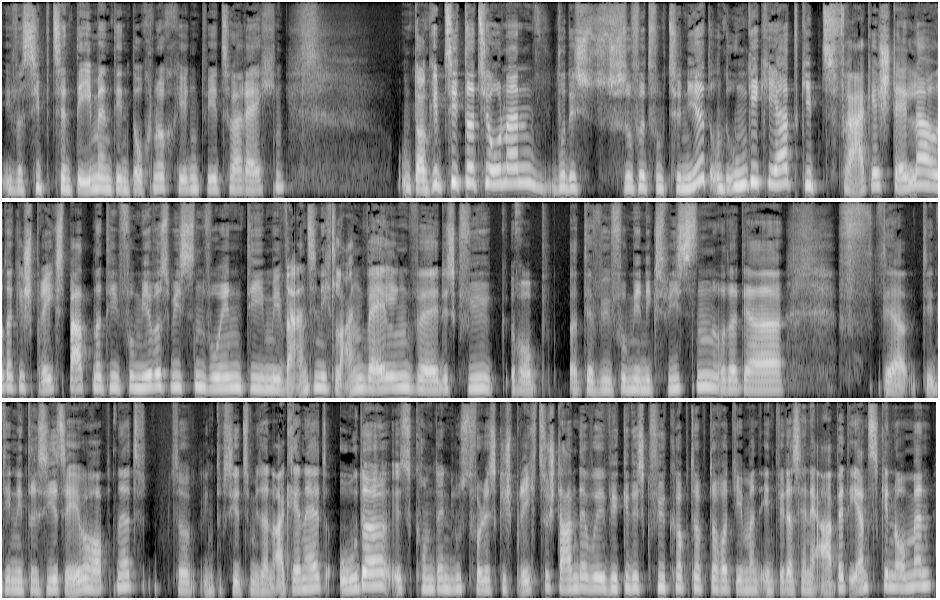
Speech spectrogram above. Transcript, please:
über 17 Themen den doch noch irgendwie zu erreichen. Und dann gibt es Situationen, wo das sofort funktioniert. Und umgekehrt gibt es Fragesteller oder Gesprächspartner, die von mir was wissen wollen, die mich wahnsinnig langweilen, weil ich das Gefühl habe, der will von mir nichts wissen oder der der, den, den interessiert es eh überhaupt nicht, so interessiert es mich dann auch gleich nicht. Oder es kommt ein lustvolles Gespräch zustande, wo ich wirklich das Gefühl gehabt habe, da hat jemand entweder seine Arbeit ernst genommen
